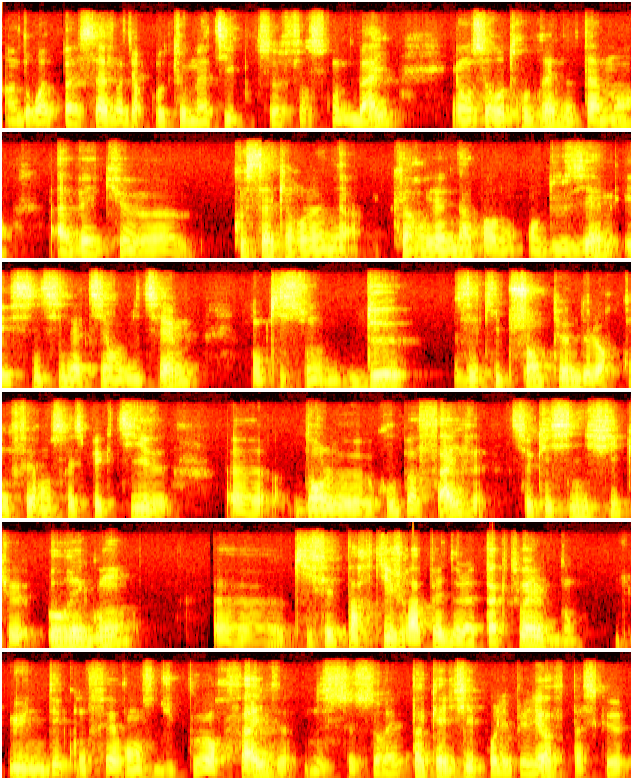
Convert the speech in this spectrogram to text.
un droit de passage, on va dire, automatique pour ce first round bye. Et on se retrouverait notamment avec Costa Carolina, Carolina en 12e et Cincinnati en 8e. Donc, ils sont deux équipes championnes de leurs conférences respectives euh, dans le groupe of five, ce qui signifie que Oregon, euh, qui fait partie, je rappelle, de la Pac-12, donc une des conférences du Power 5, ne se serait pas qualifié pour les playoffs parce que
